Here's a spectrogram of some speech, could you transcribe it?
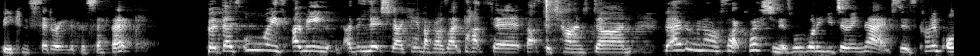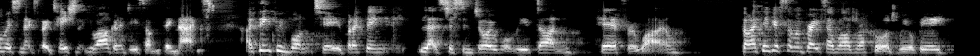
be considering the Pacific. But there's always, I mean, literally, I came back, I was like, that's it, that's the challenge done. But everyone asks that question is, well, what are you doing next? It's kind of almost an expectation that you are going to do something next. I think we want to, but I think let's just enjoy what we've done here for a while. But I think if someone breaks our world record, we will be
